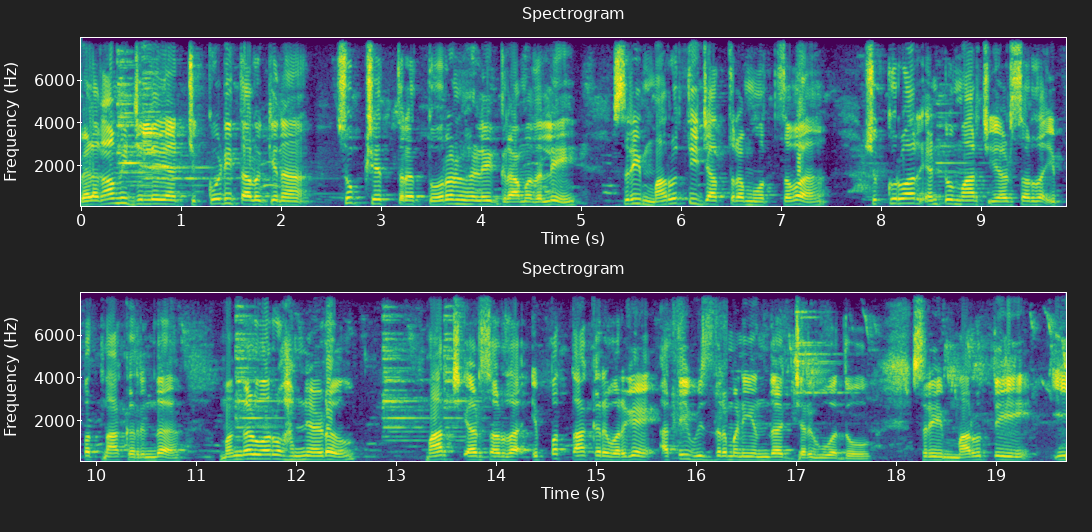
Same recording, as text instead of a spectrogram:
ಬೆಳಗಾವಿ ಜಿಲ್ಲೆಯ ಚಿಕ್ಕೋಡಿ ತಾಲೂಕಿನ ಸುಕ್ಷೇತ್ರ ತೋರಣಹಳ್ಳಿ ಗ್ರಾಮದಲ್ಲಿ ಶ್ರೀ ಮಾರುತಿ ಜಾತ್ರಾ ಮಹೋತ್ಸವ ಶುಕ್ರವಾರ ಎಂಟು ಮಾರ್ಚ್ ಎರಡು ಸಾವಿರದ ಇಪ್ಪತ್ತ್ನಾಲ್ಕರಿಂದ ಮಂಗಳವಾರ ಹನ್ನೆರಡು ಮಾರ್ಚ್ ಎರಡು ಸಾವಿರದ ಇಪ್ಪತ್ತ್ನಾಲ್ಕರವರೆಗೆ ಅತಿ ವಿಜೃಂಭಣೆಯಿಂದ ಜರುಗುವುದು. ಶ್ರೀ ಮಾರುತಿ ಈ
